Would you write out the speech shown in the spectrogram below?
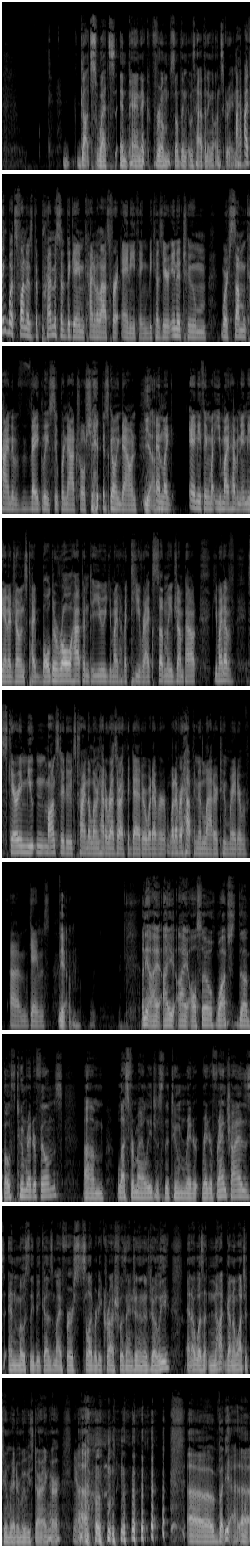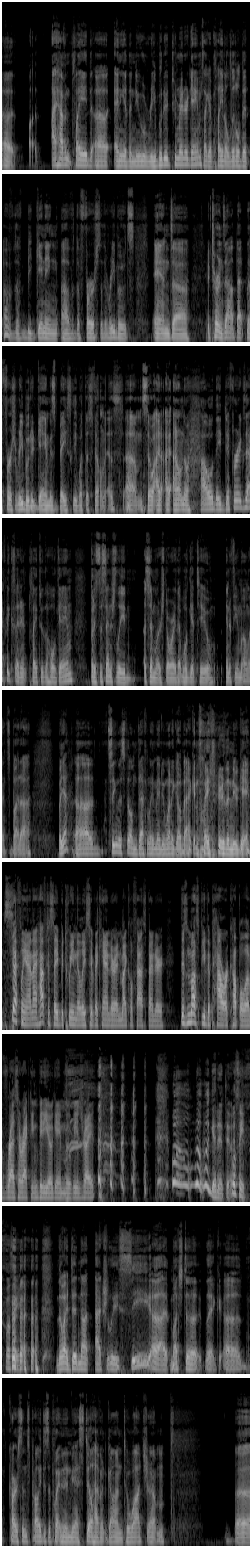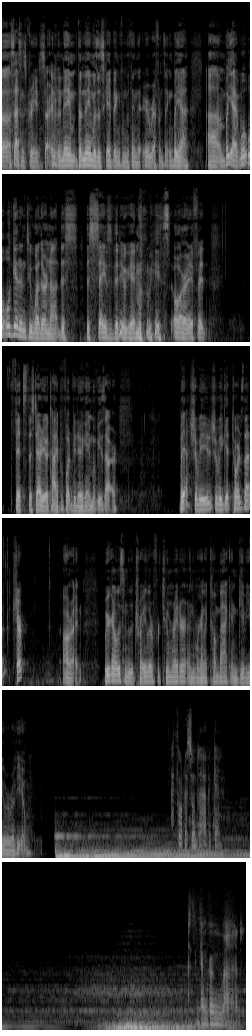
got sweats and panic from something that was happening on screen. I- think what's fun is the premise of the game kind of allows for anything because you're in a tomb where some kind of vaguely supernatural shit is going down. Yeah. And like anything, you might have an Indiana Jones type boulder roll happen to you. You might have a T Rex suddenly jump out. You might have scary mutant monster dudes trying to learn how to resurrect the dead or whatever whatever happened in latter Tomb Raider um, games. Yeah. And yeah, I, I, I also watched the both Tomb Raider films. Um, less for my allegiance to the Tomb Raider, Raider franchise, and mostly because my first celebrity crush was Angelina Jolie, and I wasn't not gonna watch a Tomb Raider movie starring her. Yeah. Um, uh, but yeah, uh, I haven't played uh, any of the new rebooted Tomb Raider games. Like I played a little bit of the beginning of the first of the reboots, and uh, it turns out that the first rebooted game is basically what this film is. Um, so I, I, I don't know how they differ exactly because I didn't play through the whole game, but it's essentially a similar story that we'll get to in a few moments. But uh, but yeah, uh, seeing this film definitely made me want to go back and play through the new games. Definitely, and I have to say, between Alicia Vikander and Michael Fassbender, this must be the power couple of resurrecting video game movies, right? Well, we'll, get into it. we'll see. We'll see. Though I did not actually see uh, much to like uh, Carson's probably disappointed in me. I still haven't gone to watch um, uh, Assassin's Creed. Sorry, the name the name was escaping from the thing that you're referencing. But yeah, um, but yeah, we'll, we'll we'll get into whether or not this this saves video game movies or if it fits the stereotype of what video game movies are. But yeah, should we should we get towards that? Sure. All right. We're going to listen to the trailer for Tomb Raider and then we're going to come back and give you a review. I thought I saw Dad again. I think I'm going mad.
